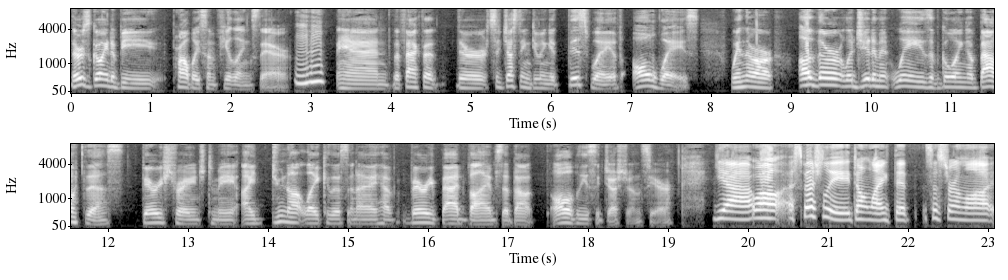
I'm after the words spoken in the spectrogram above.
there's going to be probably some feelings there. Mm-hmm. and the fact that they're suggesting doing it this way of all ways when there are other legitimate ways of going about this very strange to me i do not like this and i have very bad vibes about all of these suggestions here Yeah, well, especially don't like that sister in law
